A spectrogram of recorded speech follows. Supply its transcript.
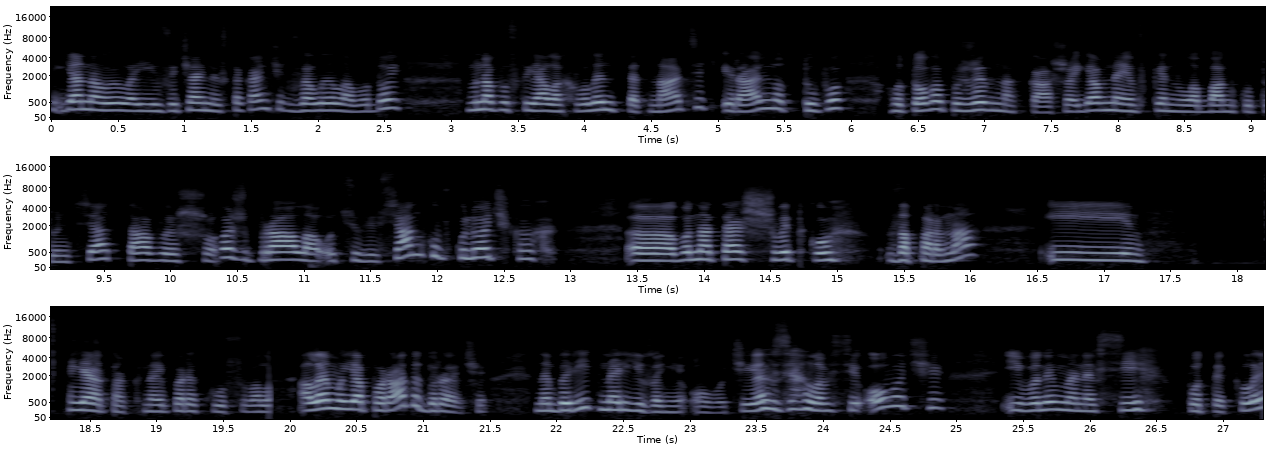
я налила її в звичайний стаканчик, залила водою. Вона постояла хвилин 15 і реально тупо готова поживна каша. Я в неї вкинула банку тунця та ви що? Також брала оцю вівсянку в кульочках. Е, вона теж швидко запарна, і я так не перекусувала. Але моя порада, до речі, не беріть нарізані овочі. Я взяла всі овочі, і вони в мене всі потекли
